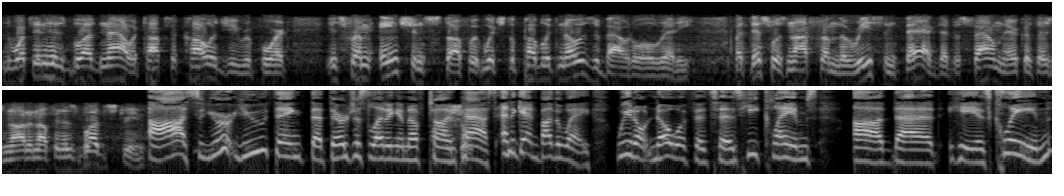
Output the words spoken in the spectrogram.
what's in his blood now, a toxicology report, is from ancient stuff which the public knows about already. But this was not from the recent bag that was found there because there's not enough in his bloodstream. Ah, so you you think that they're just letting enough time pass. And again, by the way, we don't know if it's his. He claims uh, that he is clean.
